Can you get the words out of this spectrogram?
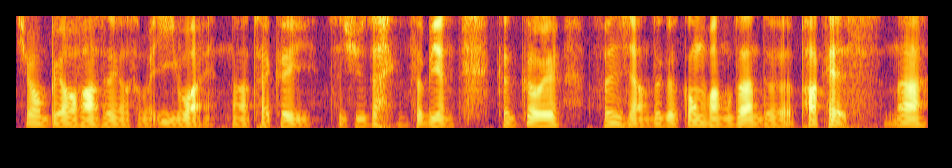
希望不要发生有什么意外，那才可以持续在这边跟各位分享这个攻防战的 podcast。那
